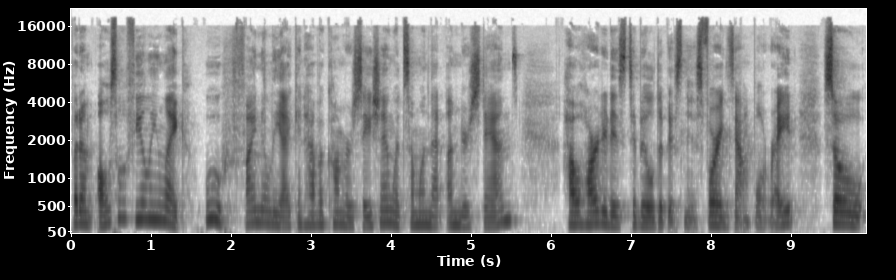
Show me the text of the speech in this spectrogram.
but I'm also feeling like, ooh, finally I can have a conversation with someone that understands how hard it is to build a business, for example, right? So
